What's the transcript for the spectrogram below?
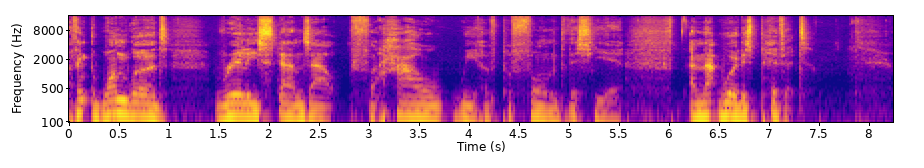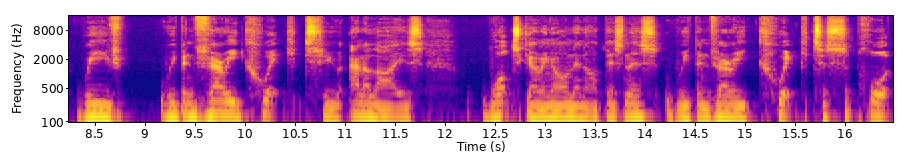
I think the one word really stands out for how we have performed this year, and that word is pivot. We've we've been very quick to analyze what's going on in our business. We've been very quick to support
